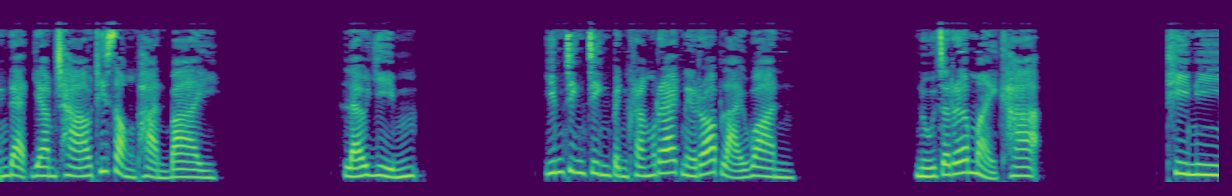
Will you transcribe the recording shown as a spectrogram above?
งแดดยามเช้าที่ส่องผ่านใบ แล้วยิ้ม ยิ้มจริง ๆ เป็นครั้งแรกในรอบหลายวัน หนูจะเริ่มใหม่ค่ะ ที่นี่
